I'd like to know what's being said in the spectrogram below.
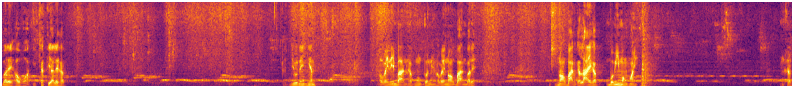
บ่ได้เอาออกอีกจักเทียเลยครับก็อยู่ในเฮียน เอาไว้ในบ้านครับนกตัวนี้เอาไว้นอกบ้านบ่ได้นอกบ้านก็หลายครับบ่มีหม่องห้อยนะครับ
